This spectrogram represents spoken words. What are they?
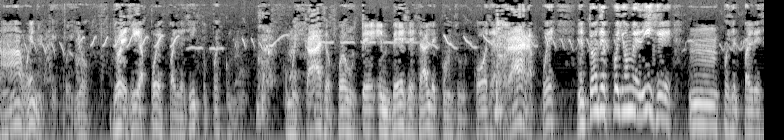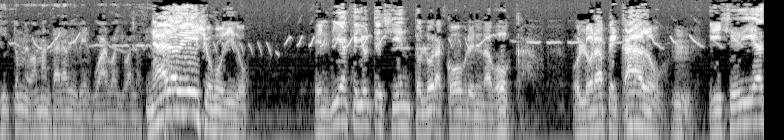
Ah, bueno, que pues yo, yo decía, pues, payasito, pues, como, como el caso, pues, usted en veces sale con sus cosas raras, pues. Entonces, pues, yo me dije, mm, pues, el padrecito me va a mandar a beber guarba yo a las... nada de eso, jodido. El día que yo te siento olor a cobre en la boca, olor a pecado, Mm. Ese día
